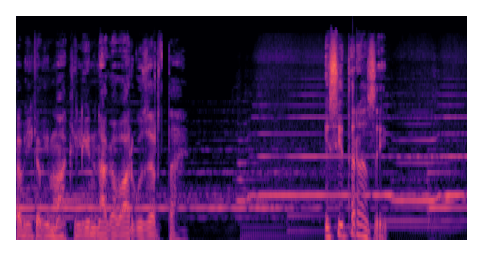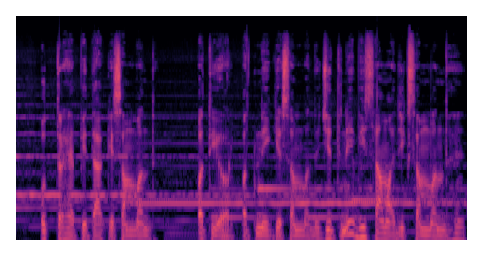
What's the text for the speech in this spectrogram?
कभी कभी माँ के लिए नागवार गुजरता है। इसी तरह से पुत्र है, पिता के संबंध, पति और पत्नी के संबंध, जितने भी सामाजिक संबंध हैं,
